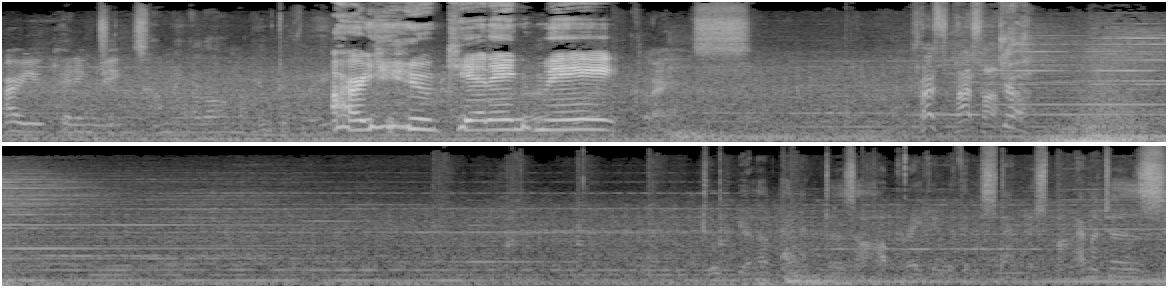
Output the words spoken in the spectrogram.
Are you kidding me? Engines humming along beautifully. Are you kidding me? Clanks. Trespasser! Tubular connectors are operating within established parameters.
